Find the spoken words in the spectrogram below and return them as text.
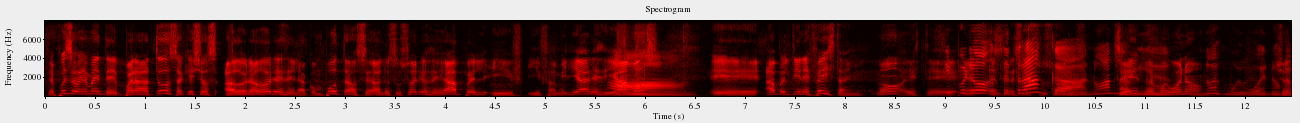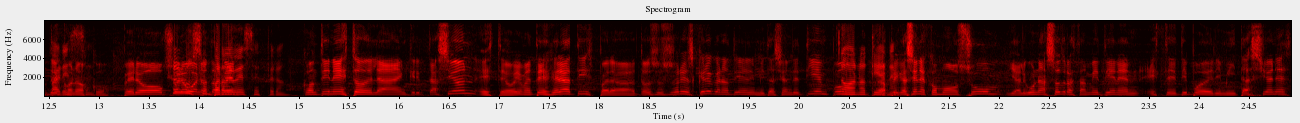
Después, obviamente, para todos aquellos adoradores de la compota, o sea, los usuarios de Apple y, y familiares, digamos, Ah. eh, Apple tiene FaceTime, ¿no? Este, Sí, pero en- se tranca, no anda ¿Sí? bien. ¿No es muy bueno? No es muy bueno, Yo me parece. desconozco. Pero, Yo pero lo bueno, usé un par de veces, pero... contiene esto de la encriptación. Este, obviamente es gratis para todos sus usuarios. Creo que no tiene limitación de tiempo. No, no tiene. Aplicaciones como Zoom y algunas otras también tienen este tipo de limitaciones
